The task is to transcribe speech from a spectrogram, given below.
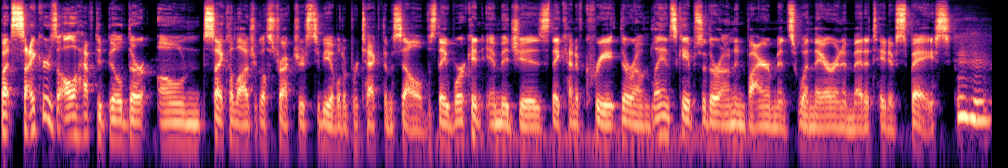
But psykers all have to build their own psychological structures to be able to protect themselves. They work in images. They kind of create their own landscapes or their own environments when they are in a meditative space. Mhm.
